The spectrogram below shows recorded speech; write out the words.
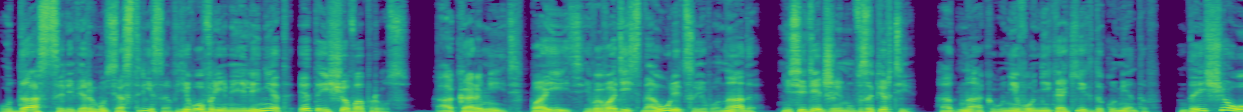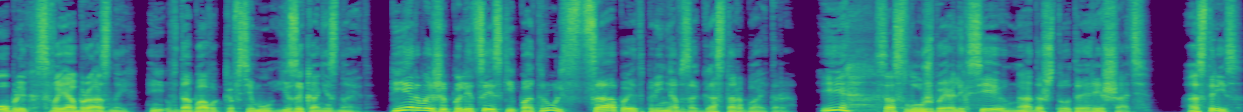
Удастся ли вернуть Астриса в его время или нет, это еще вопрос. А кормить, поить и выводить на улицу его надо, не сидеть же ему в заперти. Однако у него никаких документов, да еще облик своеобразный и, вдобавок ко всему, языка не знает. Первый же полицейский патруль сцапает, приняв за гастарбайтера. И со службой Алексею надо что-то решать. Астрис,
